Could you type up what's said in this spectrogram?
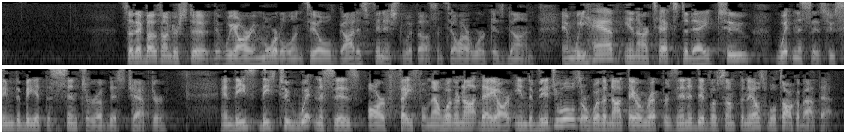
So they both understood that we are immortal until God is finished with us, until our work is done. And we have in our text today two witnesses who seem to be at the center of this chapter. And these, these two witnesses are faithful. Now, whether or not they are individuals or whether or not they are representative of something else, we'll talk about that.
